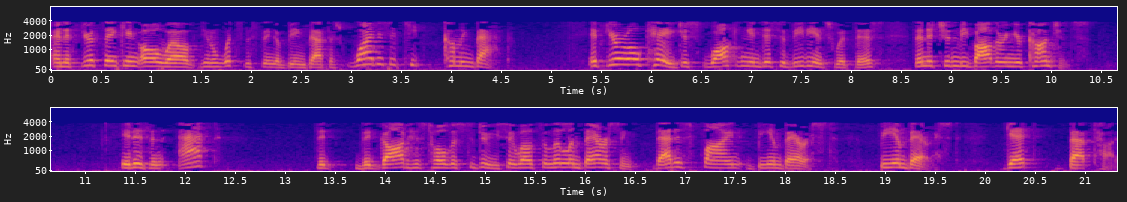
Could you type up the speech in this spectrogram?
And if you're thinking, oh, well, you know, what's this thing of being baptized? Why does it keep coming back? If you're okay just walking in disobedience with this, then it shouldn't be bothering your conscience. It is an act that, that God has told us to do. You say, well, it's a little embarrassing. That is fine. Be embarrassed. Be embarrassed. Get baptized.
